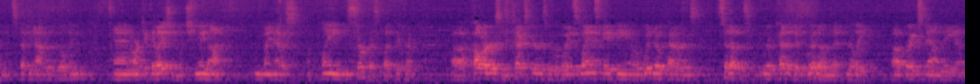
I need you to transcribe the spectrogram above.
and stepping out of the building, and articulation, which may not, might have a plain surface, but different uh, colors and textures, or the way it's landscaping or window patterns set up this repetitive rhythm that really uh, breaks down the, um,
